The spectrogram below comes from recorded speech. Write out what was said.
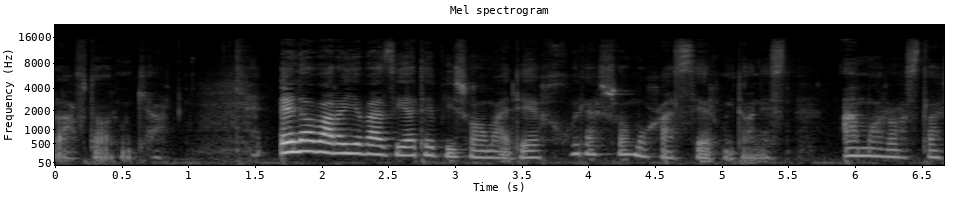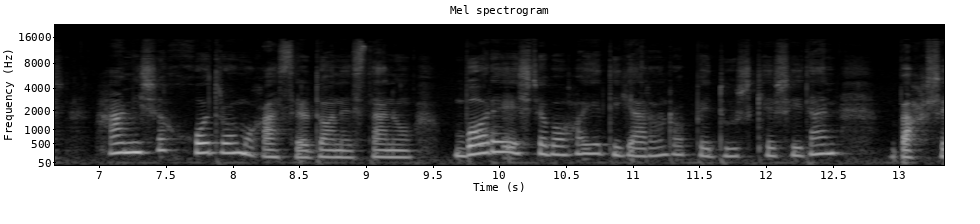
رفتار می‌کرد. الا برای وضعیت پیش آمده خودش را مقصر می‌دانست. اما راستش همیشه خود را مقصر دانستن و بار اشتباه های دیگران را به دوش کشیدن بخش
